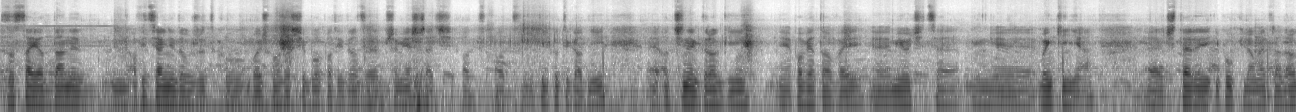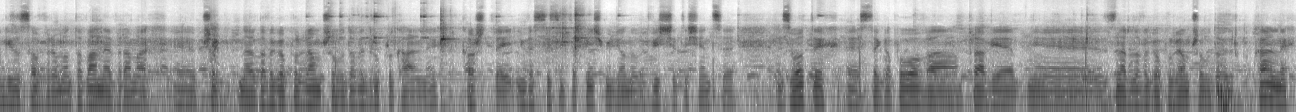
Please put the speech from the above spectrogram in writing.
Zostaje oddany mm, oficjalnie do użytku, bo już można się było po tej drodze przemieszczać od, od kilku tygodni. E, Odcinek drogi e, powiatowej Miłocice-Łękinia. 4,5 km drogi zostało wyremontowane w ramach Narodowego Programu Przebudowy Dróg Lokalnych. Koszt tej inwestycji to 5 milionów 200 tysięcy złotych, z tego połowa prawie e, z Narodowego Programu Przebudowy Dróg Lokalnych,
